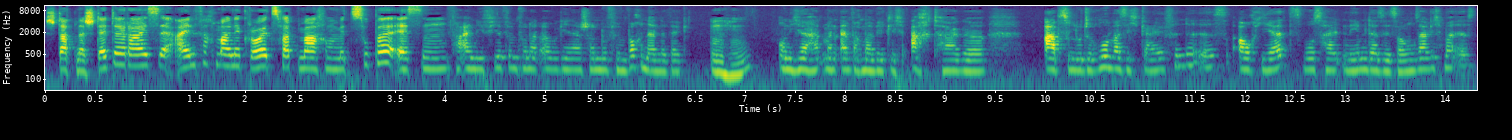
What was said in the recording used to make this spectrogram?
Statt einer Städtereise einfach mal eine Kreuzfahrt machen mit super Essen. Vor allem die 400, 500 Euro gehen ja schon nur für ein Wochenende weg. Mhm. Und hier hat man einfach mal wirklich acht Tage absolute Ruhe. Was ich geil finde, ist, auch jetzt, wo es halt neben der Saison, sage ich mal, ist,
